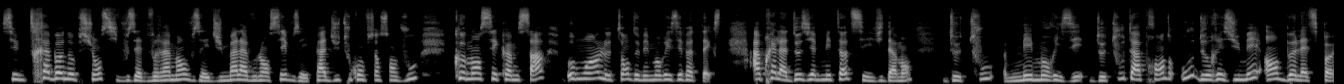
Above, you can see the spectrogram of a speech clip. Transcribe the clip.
C'est une très bonne option si vous êtes vraiment, vous avez du mal à vous lancer, vous n'avez pas du tout confiance en vous. Commencez comme ça, au moins le temps de mémoriser votre texte. Après, la deuxième méthode, c'est évidemment de tout mémoriser, de tout apprendre ou de résumer en bullet points.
